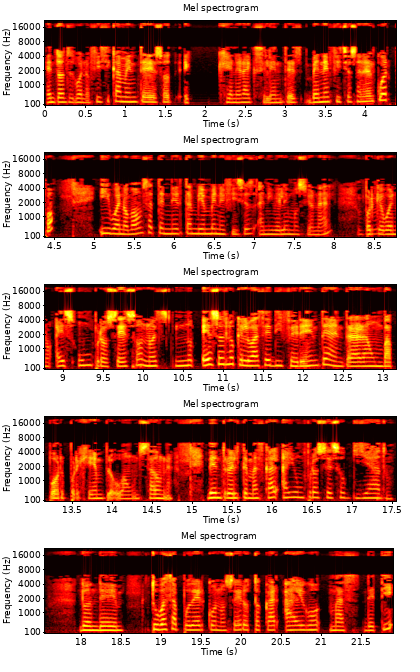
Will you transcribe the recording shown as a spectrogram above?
Entonces, bueno, físicamente eso eh, genera excelentes beneficios en el cuerpo. Y bueno vamos a tener también beneficios a nivel emocional porque bueno es un proceso no es eso es lo que lo hace diferente a entrar a un vapor por ejemplo o a un sauna. Dentro del temazcal hay un proceso guiado donde tú vas a poder conocer o tocar algo más de ti,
